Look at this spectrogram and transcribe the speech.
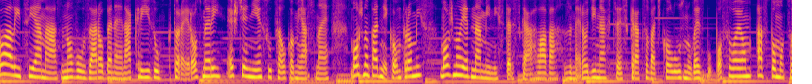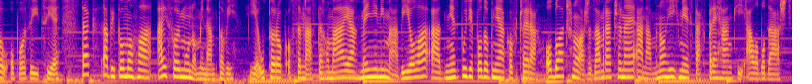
Koalícia má znovu zarobené na krízu, ktorej rozmery ešte nie sú celkom jasné. Možno padne kompromis, možno jedna ministerská hlava. Sme rodina chce skracovať kolúznu väzbu po svojom a s pomocou opozície, tak aby pomohla aj svojmu nominantovi. Je útorok 18. mája, meniny má Viola a dnes bude podobne ako včera. Oblačno až zamračené a na mnohých miestach prehánky alebo dážď.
